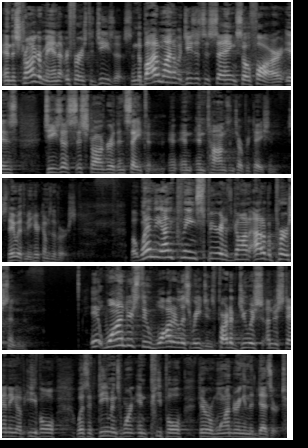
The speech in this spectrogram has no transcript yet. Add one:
and the stronger man that refers to Jesus. And the bottom line of what Jesus is saying so far is Jesus is stronger than Satan in, in, in Tom's interpretation. Stay with me, here comes the verse. But when the unclean spirit has gone out of a person, it wanders through waterless regions. Part of Jewish understanding of evil was if demons weren't in people, they were wandering in the desert.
